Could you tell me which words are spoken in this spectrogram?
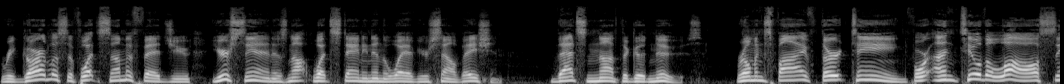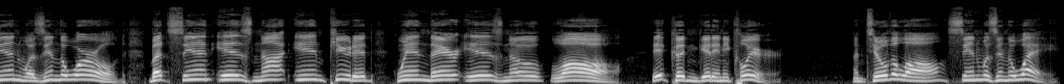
regardless of what some have fed you, your sin is not what's standing in the way of your salvation. That's not the good news. Romans 5:13 For until the law sin was in the world but sin is not imputed when there is no law. It couldn't get any clearer. Until the law sin was in the way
